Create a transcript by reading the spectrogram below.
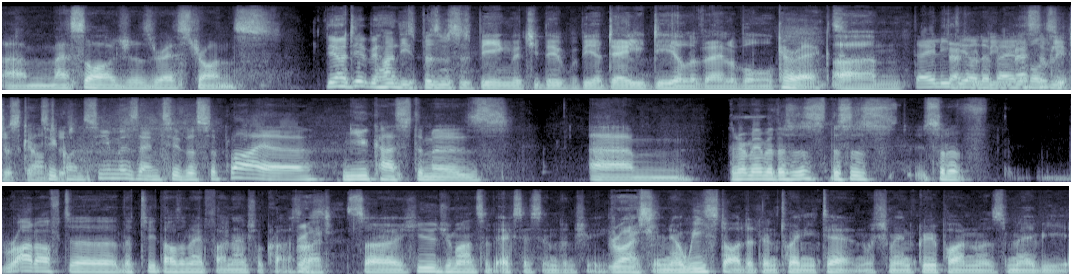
um, massages, restaurants. The idea behind these businesses being that you, there would be a daily deal available. Correct. Um, Daily deal available to, to consumers and to the supplier, new customers. Um, And remember, this is this is sort of right after the 2008 financial crisis. Right. So huge amounts of excess inventory. Right. You know, we started in 2010, which meant Groupon was maybe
